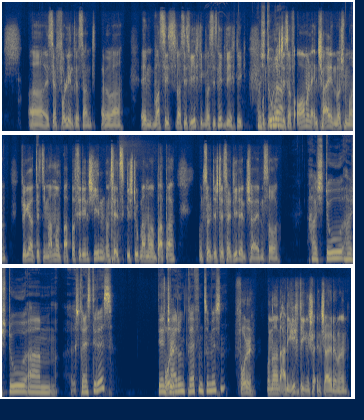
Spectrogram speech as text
äh, ist ja voll interessant. Aber eben, was ist, was ist wichtig, was ist nicht wichtig. Hast und du, musst da- das auf einmal entscheiden, weißt du, man. Früher hat das die Mama und Papa für dich entschieden und jetzt bist du Mama und Papa und solltest das halt wieder entscheiden. So. Hast du, hast du, ähm, stresst dir das, die Voll. Entscheidung treffen zu müssen? Voll. Und dann auch die richtigen Sch- Entscheidungen.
